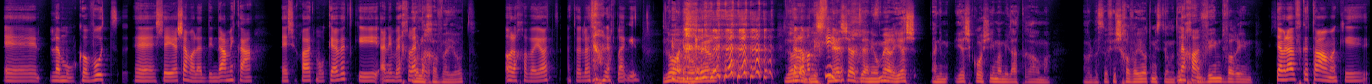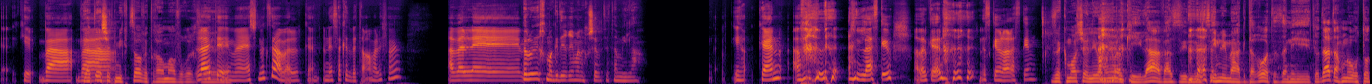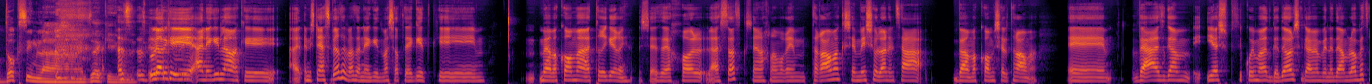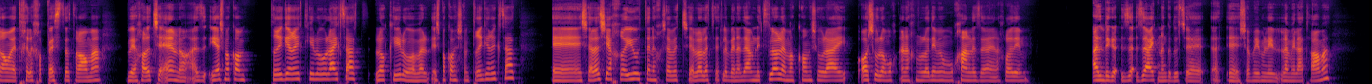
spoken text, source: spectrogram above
אה, למורכבות אה, שיש שם, או לדינמיקה אה, שיכולה להיות מורכבת, כי אני בהחלט... או לחוויות. או לחוויות, אתה עוד לא יודע מה הולך להגיד. לא, אני אומר... לא, לא לא, מקשיב. לפני שאת זה, אני אומר, יש, אני, יש קושי עם המילה טראומה, אבל בסוף יש חוויות מסוימות, אנחנו נכון. חווים דברים. שהם לאו דווקא טראומה, כי, כי ב... ב... את אשת מקצוע וטראומה עבורך. לא יודעת אם אשת מקצוע, אבל כן, אני עוסקת בטראומה לפעמים. אבל... אה, תלוי איך מגדירים, אני חושבת, את המילה. כן, אבל אני לא אסכים, אבל כן, נסכים לא להסכים. זה כמו שלי אומרים על קהילה, ואז יוצאים לי מההגדרות, אז אני, את יודעת, אנחנו אורתודוקסים לזה, כאילו. אז, בואי לא, כי אני אגיד למה, כי אני שנייה אסביר את זה, ואז אני אגיד מה שרציתי להגיד, כי מהמקום הטריגרי, שזה יכול לעשות כשאנחנו אומרים טראומה, כשמישהו לא נמצא במקום של טראומה. אה, ואז גם יש סיכוי מאוד גדול שגם אם הבן אדם לא בטראומה, יתחיל לחפש את הטראומה, ויכול להיות שאין לו. אז יש מקום טריגרי, כאילו אולי קצת, לא כאילו, אבל יש מקום שם טריגרי קצת, אה, של איזושהי אחריות, אני חושבת, שלא לתת לבן אדם לצלול למקום שאולי, או שהוא לא מוכן, אנחנו לא יודעים אם הוא מוכן לזה, אנחנו לא יודעים. אז בגלל, זה, זה ההתנגדות ששווים לי למילה טראומה.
